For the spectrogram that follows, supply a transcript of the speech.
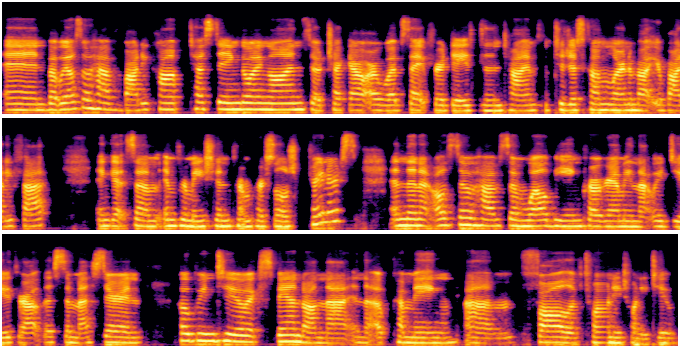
And but we also have body comp testing going on. So check out our website for days and times to just come learn about your body fat and get some information from personal trainers. And then I also have some well-being programming that we do throughout the semester and hoping to expand on that in the upcoming um, fall of 2022.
